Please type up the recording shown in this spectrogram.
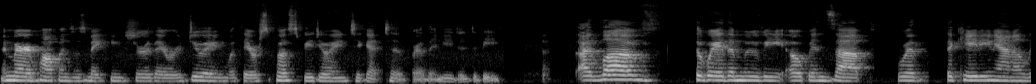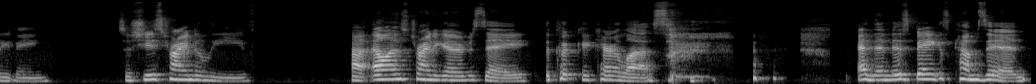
and Mary Poppins was making sure they were doing what they were supposed to be doing to get to where they needed to be. I love the way the movie opens up with the Katie Nanna leaving. So she's trying to leave. Uh, Ellen's trying to get her to say the cook could care less. and then Miss Banks comes in,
